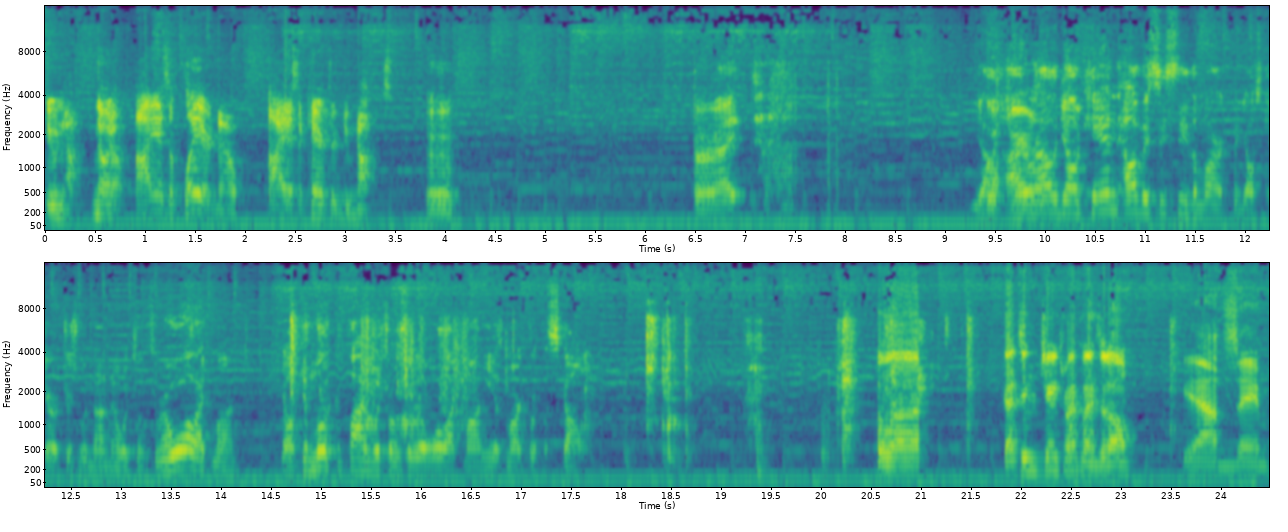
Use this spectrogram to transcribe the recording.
do not. No, no. I, as a player, no. I, as a character, do not. Mhm. All right. Y'all, Which year is IRL, y'all can obviously see the mark, but y'all's characters would not know which one's the real Warlock Mon. Y'all can look and find which one's the real Warlock Mon. He is marked with a skull. Well, uh, that didn't change my plans at all. Yeah, same.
